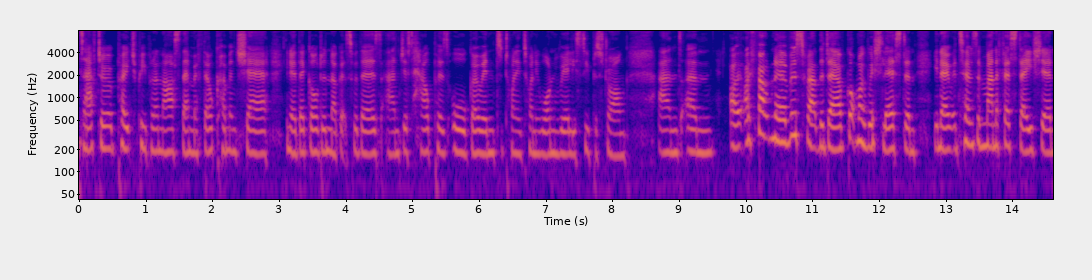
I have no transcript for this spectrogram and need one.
to have to approach people and ask them if they'll come and share you know their golden nuggets with us and just help us all go into 2021 really super strong. And um I, I felt nervous throughout the day. I've got my wish list, and you know, in terms of manifestation,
